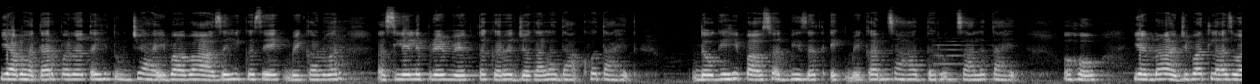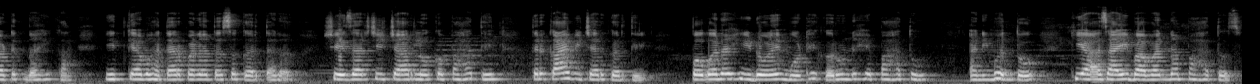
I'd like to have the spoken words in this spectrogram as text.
या म्हातारपणातही तुमचे आई बाबा आजही कसे एकमेकांवर असलेले प्रेम व्यक्त करत जगाला दाखवत आहेत. दोघेही पावसात भिजत एकमेकांचा हात धरून चालत आहेत. अहो यांना अजिबात लाज वाटत नाही का? इतक्या म्हातारपणात असं करताना शेजारची चार लोक पाहतील तर काय विचार करतील? पवनही डोळे मोठे करून हे पाहतो आणि म्हणतो की आज आई बाबांना पाहतोच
